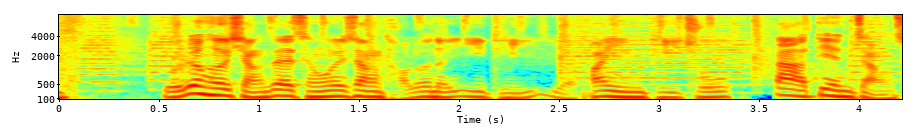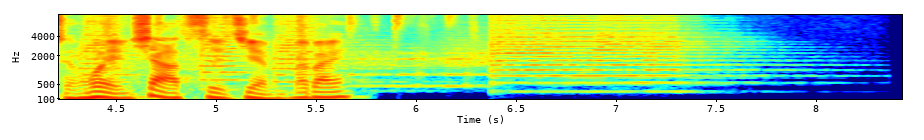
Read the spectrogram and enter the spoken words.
有任何想在晨会上讨论的议题，也欢迎提出。大店长晨会，下次见，拜拜。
